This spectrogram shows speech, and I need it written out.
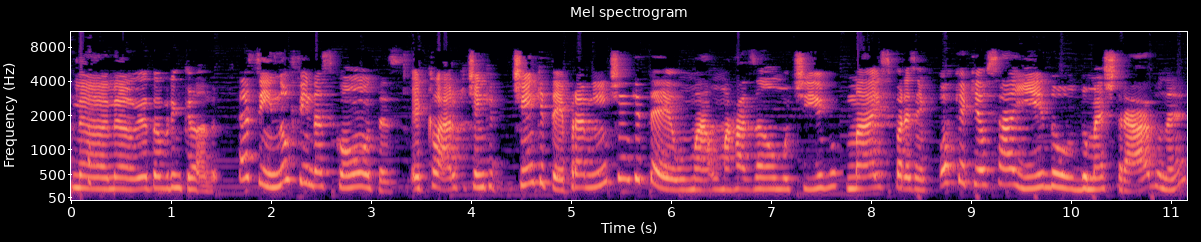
Não, não, eu tô brincando. Assim, no fim das contas, é claro que tinha que, tinha que ter. para mim, tinha que ter uma, uma razão, um motivo. Mas, por exemplo, por que, que eu saí do, do mestrado, né?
